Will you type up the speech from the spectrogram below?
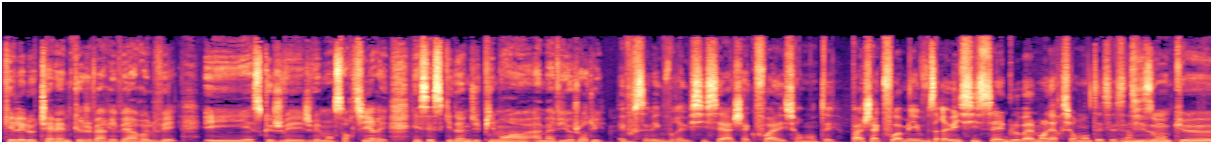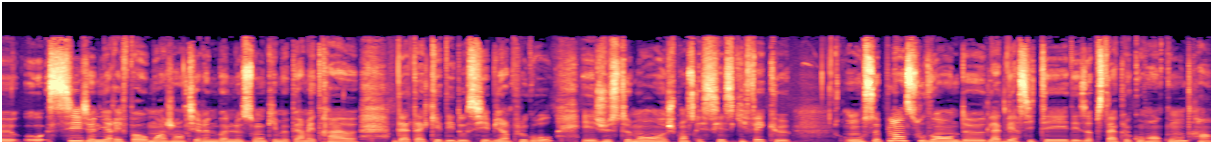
quel est le challenge que je vais arriver à relever et est-ce que je vais, je vais m'en sortir et, c'est ce qui donne du piment à, à ma vie aujourd'hui. Et vous savez que vous réussissez à chaque fois à les surmonter. Pas à chaque fois, mais vous réussissez globalement à les surmonter, c'est ça? Disons que si je n'y arrive pas, au moins j'en tire une bonne leçon qui me permettra euh, d'attaquer des dossiers bien plus gros. Et justement, euh, je pense que c'est ce qui fait que On se plaint souvent de, l'adversité, des obstacles qu'on rencontre, hein,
